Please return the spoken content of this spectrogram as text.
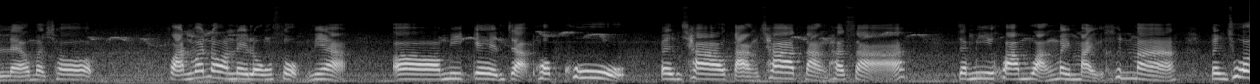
นแล้วมาชอบ ฝันว่านอนในโรงศพเนี่ยเอ่อมีเกณฑ์จะพบคู่เป็นชาวต่างชาติต่างภาษา จะมีความหวังใหม่ ๆขึ้นมา เป็นช่วง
